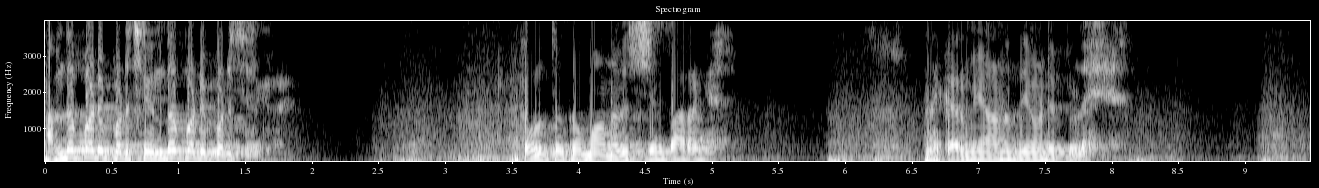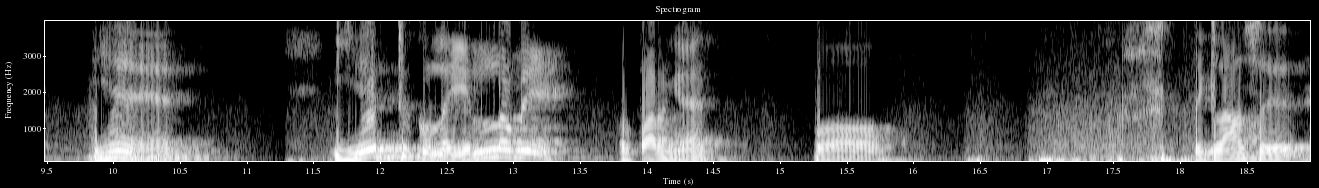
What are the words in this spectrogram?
அந்த படி படிச்சு இந்த படி படிச்சிருக்கிறேன் எவ்வளவு துக்கமான விஷயம் பாருங்க. இந்த அருமையான பிள்ளை. ஏன்? ஏற்றுக்கொள்ள எல்லாமே பாருங்க. இப்போ இந்த கிளாஸு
